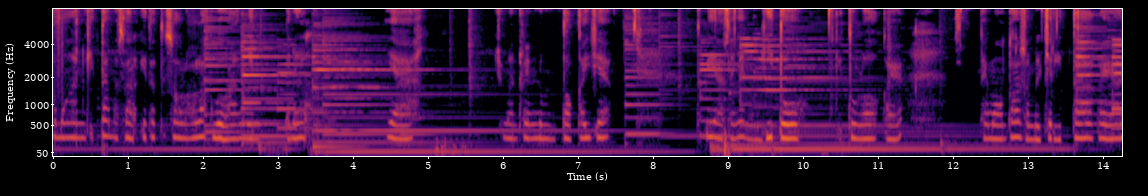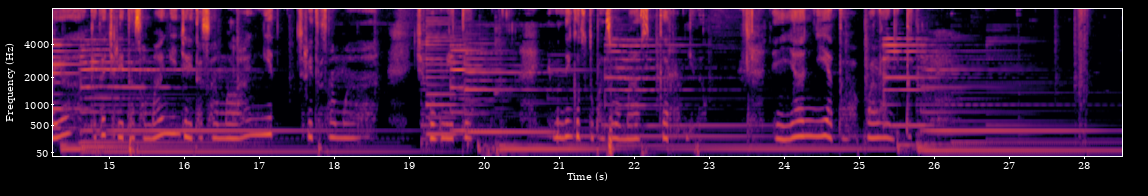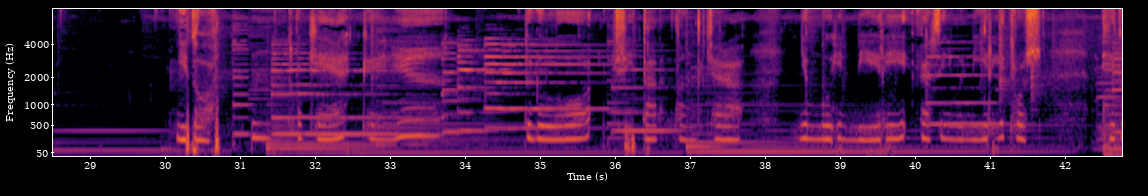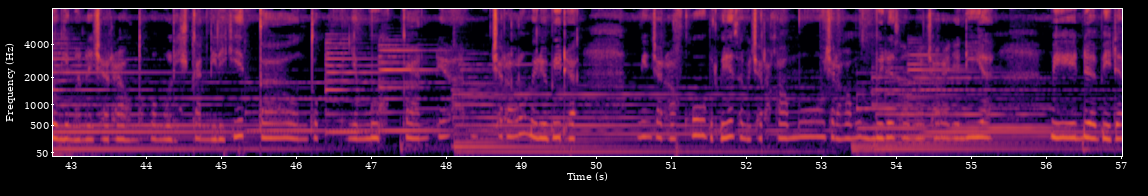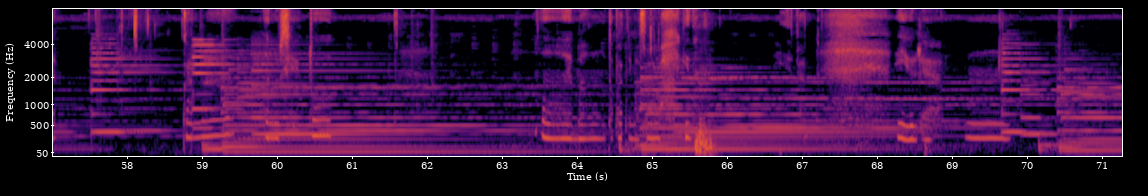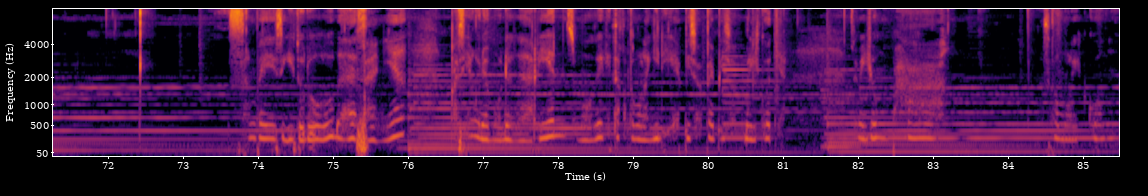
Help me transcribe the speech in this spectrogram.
omongan kita masalah kita tuh seolah-olah ke bawah angin. Padahal ya cuman random talk aja. Tapi rasanya emang gitu gitu loh. Kayak naik motor sambil cerita kayak ya kita cerita sama angin cerita sama langit cerita sama siapa pun itu yang penting ketutupan sama masker gitu. Nyanyi nyanyi atau apalah gitu. Gitu. Hmm, oke okay. kayaknya itu dulu cerita tentang cara nyembuhin diri versi nyembuhin diri terus itu gimana cara untuk memulihkan diri kita untuk menyembuhkan ya cara orang beda-beda. Mungkin cara aku berbeda sama cara kamu cara kamu berbeda sama caranya dia. Beda-beda. Karena manusia itu uh, emang tempatnya masalah gitu. Ya iya udah. Hmm, sampai segitu dulu bahasanya. Kasih yang udah mau dengerin. Semoga kita ketemu lagi di episode-episode berikutnya. Sampai jumpa. Assalamualaikum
